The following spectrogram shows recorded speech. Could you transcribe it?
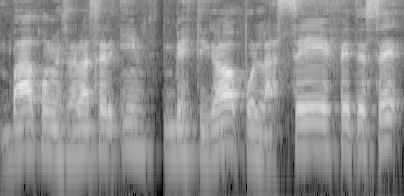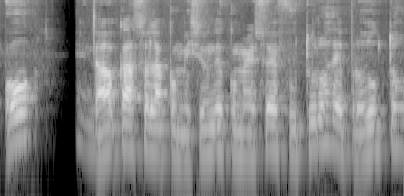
va a comenzar a ser investigado por la CFTC o en dado caso la Comisión de Comercio de Futuros de Productos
